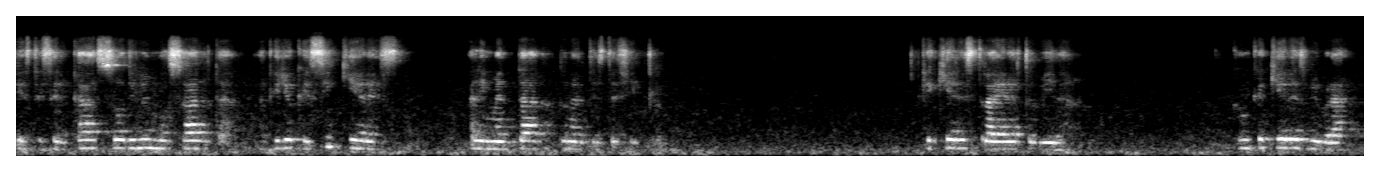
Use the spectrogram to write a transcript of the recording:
Si este es el caso, dilo en voz alta, aquello que sí quieres alimentar durante este ciclo. ¿Qué quieres traer a tu vida? ¿Con qué quieres vibrar?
